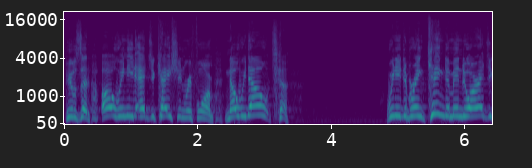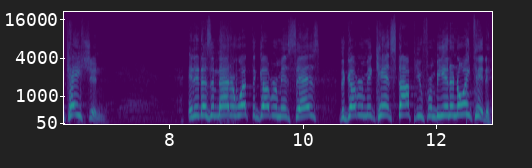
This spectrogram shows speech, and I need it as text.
People said, Oh, we need education reform. No, we don't. We need to bring kingdom into our education. And it doesn't matter what the government says, the government can't stop you from being anointed.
